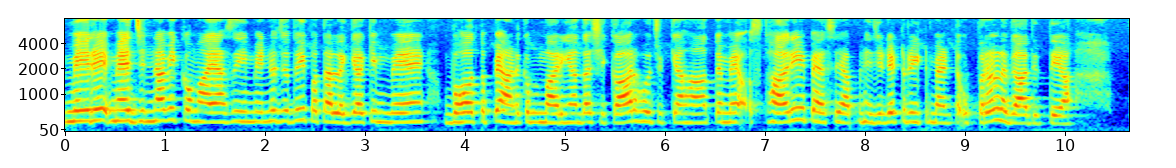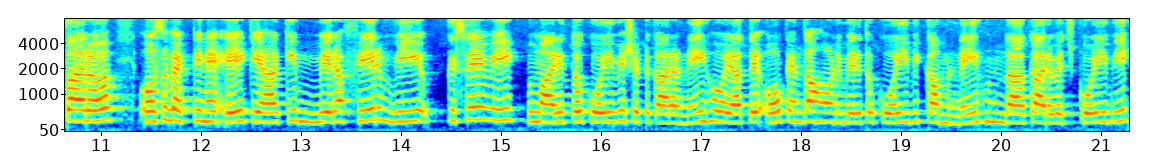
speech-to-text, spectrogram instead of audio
ਮੇਰੇ, ਮੈਂ ਜਿੰਨਾ ਵੀ ਕਮਾਇਆ ਸੀ, ਮੈਨੂੰ ਜਦੋਂ ਹੀ ਪਤਾ ਲੱਗਿਆ ਕਿ ਮੈਂ ਬਹੁਤ ਭਿਆਨਕ ਬਿਮਾਰੀਆਂ ਦਾ ਸ਼ਿਕਾਰ ਹੋ ਚੁੱਕਿਆ ਹਾਂ, ਤੇ ਮੈਂ ਸਾਰੇ ਪੈਸੇ ਆਪਣੇ ਜਿਹੜੇ ਟ੍ਰੀਟਮੈਂਟ ਉੱਪਰ ਲਗਾ ਦਿੱਤੇ ਆ। ਪਰ ਉਸ ਵਿਅਕਤੀ ਨੇ ਇਹ ਕਿਹਾ ਕਿ ਮੇਰਾ ਫਿਰ ਵੀ ਕਿਸੇ ਵੀ ਬਿਮਾਰੀ ਤੋਂ ਕੋਈ ਵੀ ਛੁਟਕਾਰਾ ਨਹੀਂ ਹੋਇਆ ਤੇ ਉਹ ਕਹਿੰਦਾ ਹੁਣ ਮੇਰੇ ਤੋਂ ਕੋਈ ਵੀ ਕੰਮ ਨਹੀਂ ਹੁੰਦਾ, ਘਰ ਵਿੱਚ ਕੋਈ ਵੀ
